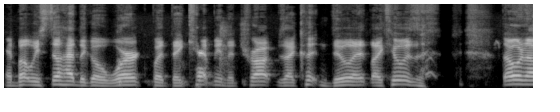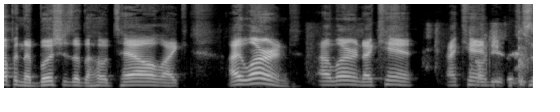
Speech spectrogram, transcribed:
and but we still had to go work. But they kept me in the truck because I couldn't do it. Like it was throwing up in the bushes of the hotel. Like I learned, I learned. I can't, I oh, can't do this.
